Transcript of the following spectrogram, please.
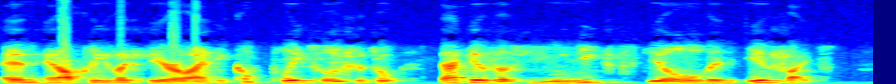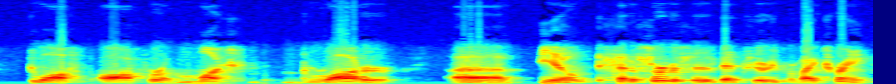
and, and opportunities like CAE Airline, a complete solution. So that gives us unique skills and insights to off, offer a much broader uh, you know, set of services that purely provide training.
